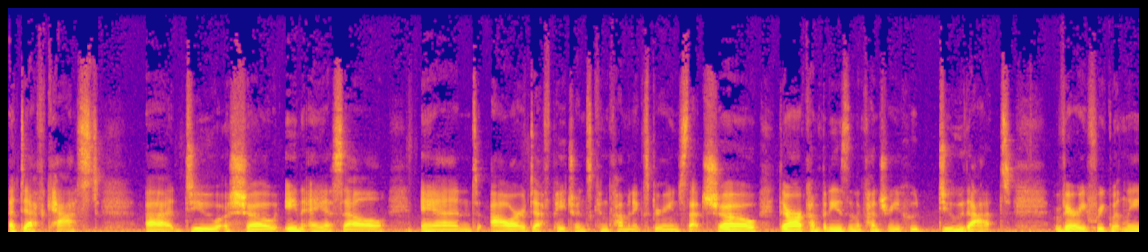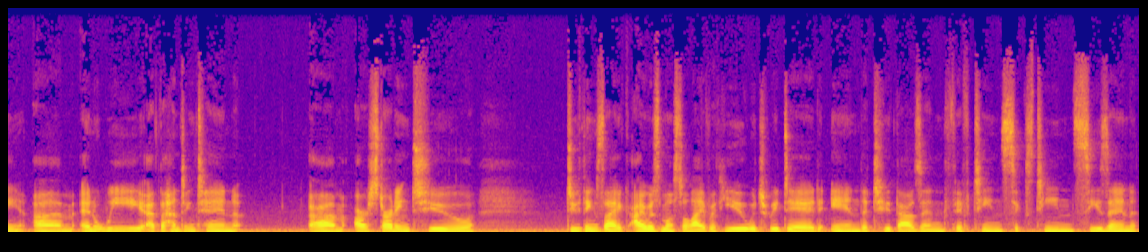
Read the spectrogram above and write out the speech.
a deaf cast uh, do a show in ASL, and our deaf patrons can come and experience that show. There are companies in the country who do that very frequently, um, and we at the Huntington um, are starting to do things like I Was Most Alive with You, which we did in the 2015 16 season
